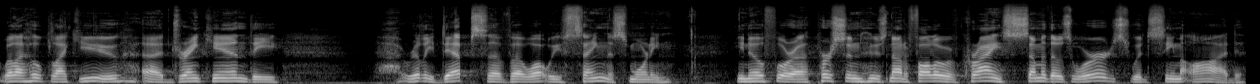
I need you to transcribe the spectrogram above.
Well, I hope, like you, uh, drank in the really depths of uh, what we've sang this morning. You know, for a person who's not a follower of Christ, some of those words would seem odd.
